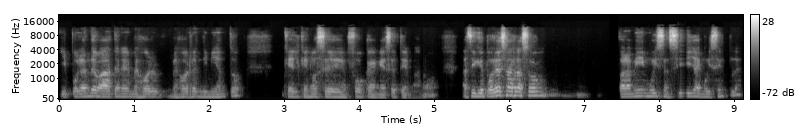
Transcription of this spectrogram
y, por ende va a tener mejor, mejor rendimiento que el que no se enfoca en ese tema. ¿no? Así que por esa razón para mí muy sencilla y muy simple.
